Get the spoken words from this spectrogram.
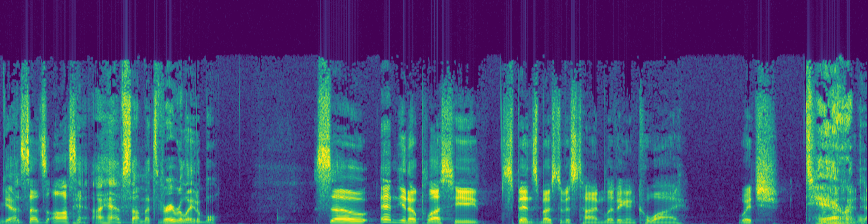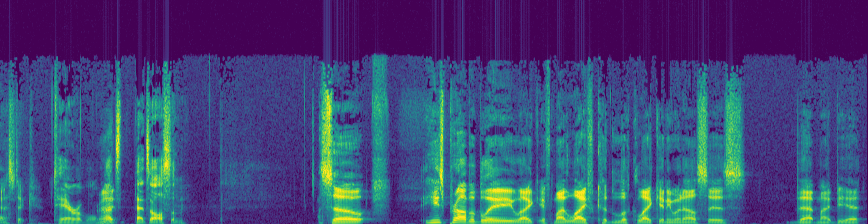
Yeah. That sounds awesome. I have some. That's very relatable. So, and you know, plus he spends most of his time living in Kauai, which Terrible. fantastic. Terrible. Right. That's that's awesome. So, he's probably like, if my life could look like anyone else's, that might be it.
